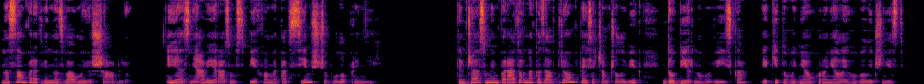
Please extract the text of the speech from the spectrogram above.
Насамперед він назвав мою шаблю, і я зняв її разом з піхвами та всім, що було при ній. Тим часом імператор наказав трьом тисячам чоловік добірного війська, які того дня охороняли його величність,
